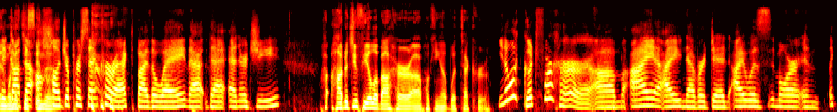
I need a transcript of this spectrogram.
They one got that's that just in hundred percent correct. By the way, that that energy. How did you feel about her uh, hooking up with Tech Crew? You know what? Good for her. Um, I I never did. I was more in like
